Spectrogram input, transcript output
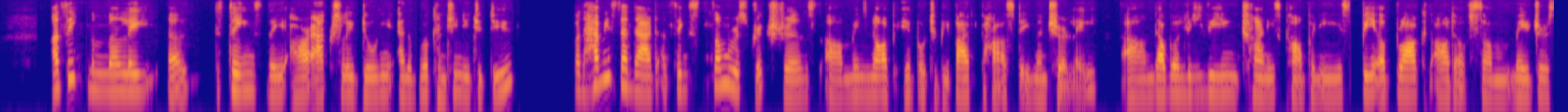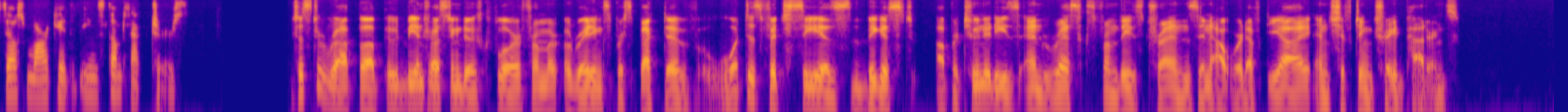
I think the mainly uh, the things they are actually doing and will continue to do But having said that, I think some restrictions uh, may not be able to be bypassed eventually. Um, that will leaving Chinese companies being blocked out of some major sales market in some sectors. Just to wrap up, it would be interesting to explore from a, a ratings perspective what does Fitch see as the biggest opportunities and risks from these trends in outward FDI and shifting trade patterns?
